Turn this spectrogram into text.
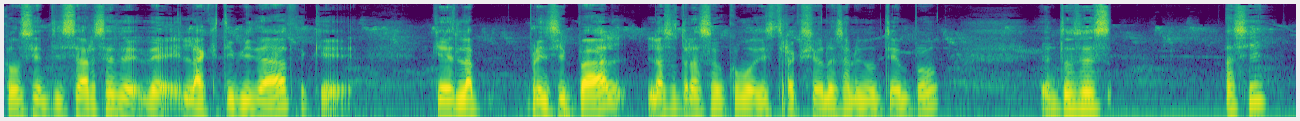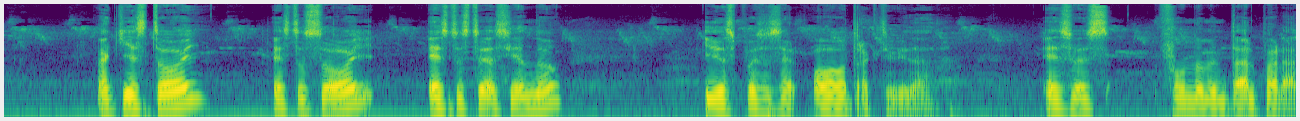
concientizarse de, la actividad que, que es la principal, las otras son como distracciones al mismo tiempo. Entonces, así, aquí estoy, esto soy, esto estoy haciendo y después hacer otra actividad. Eso es fundamental para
